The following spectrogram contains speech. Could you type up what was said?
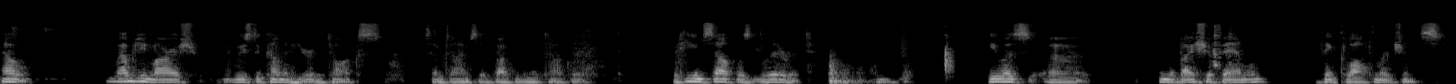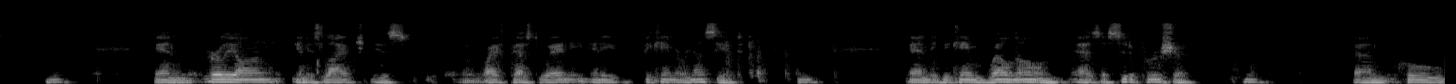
Now, Babaji Maharaj used to come and hear the talks sometimes of Bhaktivinoda Thakur, but he himself was illiterate. He was uh, from the Vaishya family, I think cloth merchants. And early on in his life, his wife passed away and he, and he became a renunciate. And he became well known as a Siddhapurusha um, who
